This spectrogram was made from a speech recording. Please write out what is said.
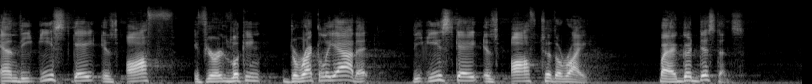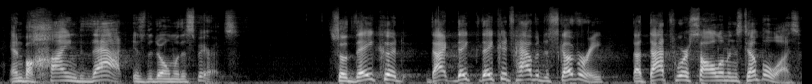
and the east gate is off if you're looking directly at it, the east gate is off to the right by a good distance. And behind that is the Dome of the Spirits. So they could, that, they, they could have a discovery that that's where Solomon's temple was,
